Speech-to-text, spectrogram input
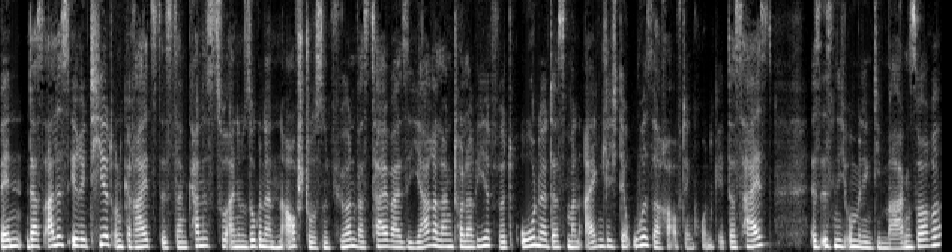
Wenn das alles irritiert und gereizt ist, dann kann es zu einem sogenannten Aufstoßen führen, was teilweise jahrelang toleriert wird, ohne dass man eigentlich der Ursache auf den Grund geht. Das heißt, es ist nicht unbedingt die Magensäure,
